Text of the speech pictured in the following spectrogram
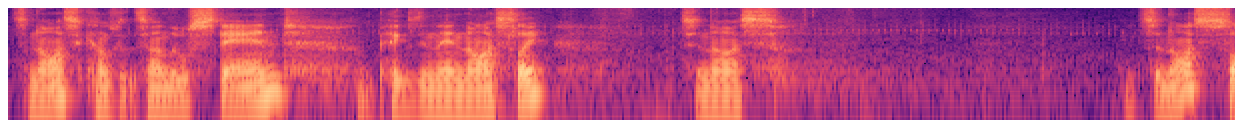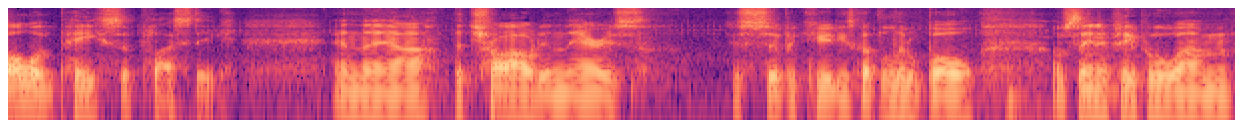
It's nice, it comes with its own little stand. It pegs in there nicely. It's a nice it's a nice solid piece of plastic and the uh, the child in there is just super cute. He's got the little ball. I've seen people, um,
